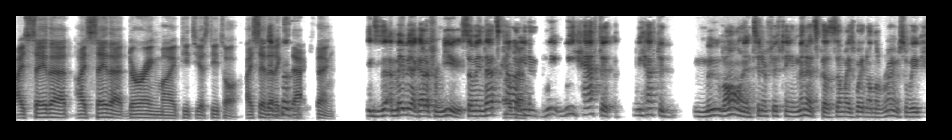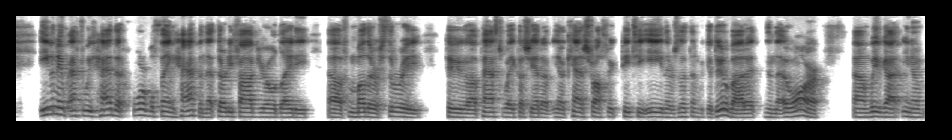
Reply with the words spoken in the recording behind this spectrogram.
i say that i say that during my ptsd talk i say that Yeah, exact thing Exa- Maybe I got it from you. So, I mean, that's kind of, you know, we, we have to, we have to move on in 10 or 15 minutes because somebody's waiting on the room. So we, even if after we've had that horrible thing happen, that 35 year old lady, uh, mother of three, who uh, passed away because she had a you know catastrophic PTE and there was nothing we could do about it in the OR. Um, we've got you know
